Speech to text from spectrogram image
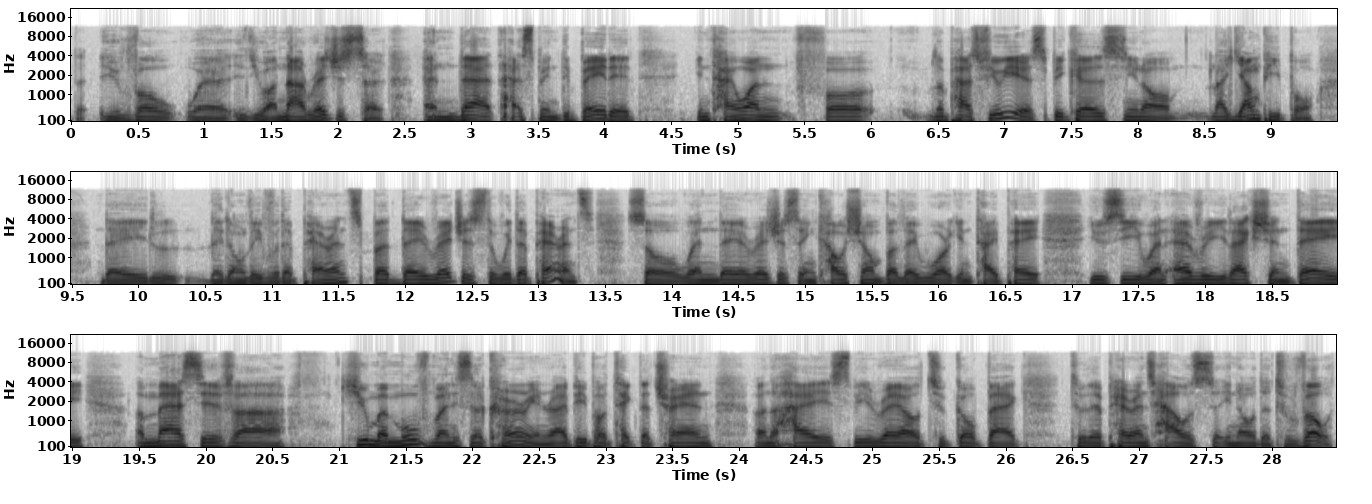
the, you vote where you are not registered, and that has been debated in Taiwan for the past few years because you know like young people they they don't live with their parents but they register with their parents. So when they register in Kaohsiung but they work in Taipei you see when every election day a massive uh, human movement is occurring, right? People take the train on the high speed rail to go back to their parents' house in order to vote.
